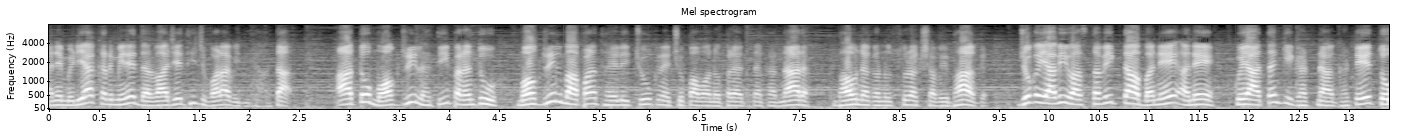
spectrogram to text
અને મીડિયાકર્મીને દરવાજેથી જ વળાવી દીધા હતા. આ તો મોકડ્રીલ હતી, પરંતુ મોકડ્રીલમાં પણ થયેલી ચૂકને છુપાવવાનો પ્રયત્ન કરનાર ભાવનગરનું સુરક્ષા વિભાગ. જો કોઈ આવી વાસ્તવિકતા બને અને કોઈ આતંકી ઘટના ઘટે, તો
